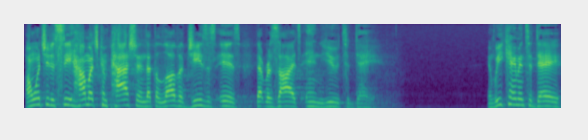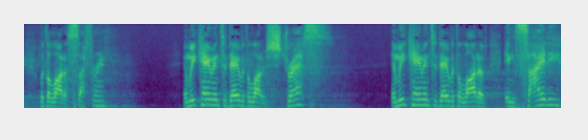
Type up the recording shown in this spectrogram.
I want you to see how much compassion that the love of Jesus is that resides in you today. And we came in today with a lot of suffering, and we came in today with a lot of stress, and we came in today with a lot of anxiety,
